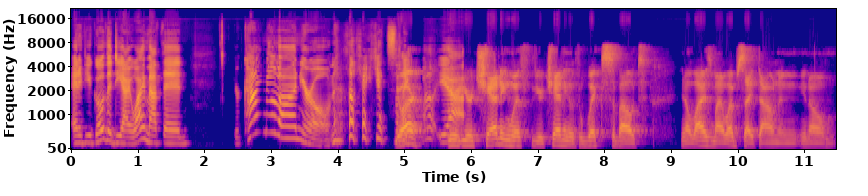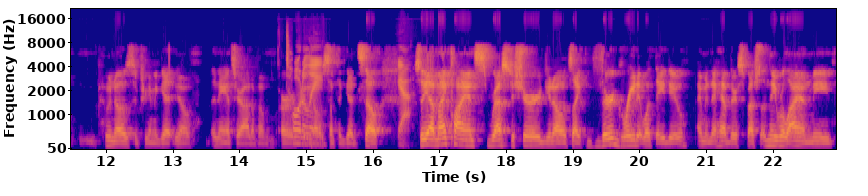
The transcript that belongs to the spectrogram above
and if you go the diy method you're kind of on your own. Like it's You like are. well You're yeah. you're chatting with you're chatting with Wix about, you know, why is my website down? And, you know, who knows if you're gonna get, you know, an answer out of them or Totally. you know something good. So Yeah. so yeah, my clients rest assured, you know, it's like they're great at what they do. I mean, they have their special and they rely on me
